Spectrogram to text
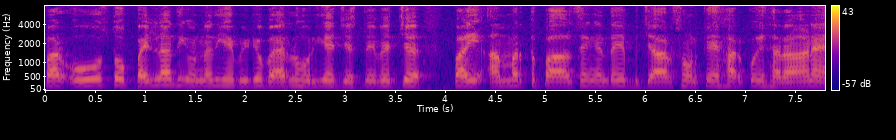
ਪਰ ਉਸ ਤੋਂ ਪਹਿਲਾਂ ਦੀ ਉਹਨਾਂ ਦੀ ਇਹ ਵੀਡੀਓ ਵਾਇਰਲ ਹੋ ਰਹੀ ਹੈ, ਜਿਸ ਦੇ ਵਿੱਚ ਭਾਈ ਅਮਰਤਪਾਲ ਸਿੰਘ ਦੇ ਵਿਚਾਰ ਸੁਣ ਕੇ ਹਰ ਕੋਈ ਹੈਰਾਨ ਹੈ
